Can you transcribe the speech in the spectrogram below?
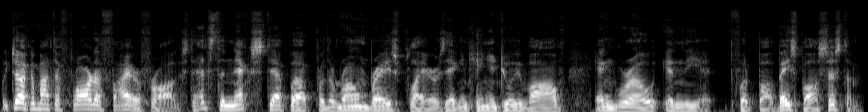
we talk about the Florida Fire Frogs. That's the next step up for the Rome Braves players. They continue to evolve and grow in the football baseball system.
